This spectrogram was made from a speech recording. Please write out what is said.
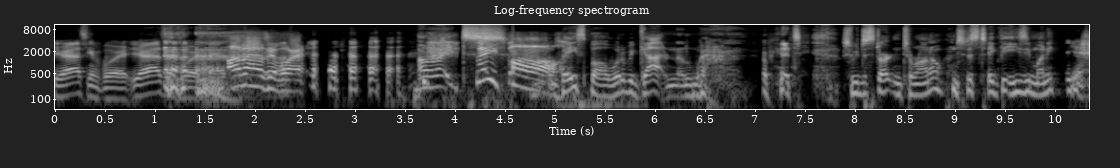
You're asking for it. You're asking for it, man. I'm asking for it. All right. Baseball. Baseball. What do we got? should we just start in Toronto and just take the easy money? Yeah,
